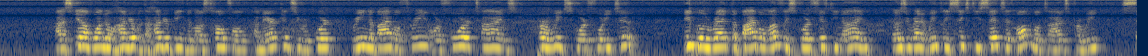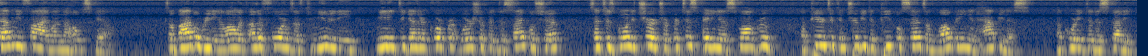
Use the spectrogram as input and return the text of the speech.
On a scale of 1 to 100, with 100 being the most hopeful, Americans who report reading the Bible three or four times per week scored 42. People who read the Bible monthly scored 59. Those who read it weekly, 66, and multiple times per week, 75 on the hope scale. So, Bible reading, along with other forms of community, meeting together corporate worship and discipleship, such as going to church or participating in a small group, appear to contribute to people's sense of well being and happiness, according to this study.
